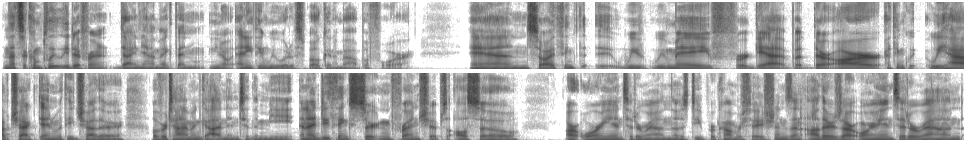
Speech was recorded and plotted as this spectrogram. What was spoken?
and that's a completely different dynamic than you know anything we would have spoken about before. And so I think eh, we we may forget, but there are I think we, we have checked in with each other over time and gotten into the meat. And I do think certain friendships also are oriented around those deeper conversations and others are oriented around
